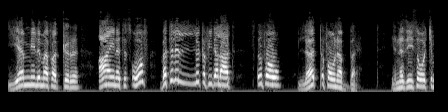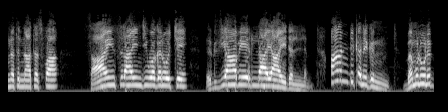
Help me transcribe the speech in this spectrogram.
የሚል መፈክር ዐይነት ጽሑፍ በትልልቅ ፊደላት ጽፈው ለጥፈው ነበር። የእነዚህ ሰዎች እምነትና ተስፋ ሳይንስ ላይ እንጂ ወገኖቼ እግዚአብሔር ላይ አይደለም። አንድ ቀን ግን በሙሉ ልብ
